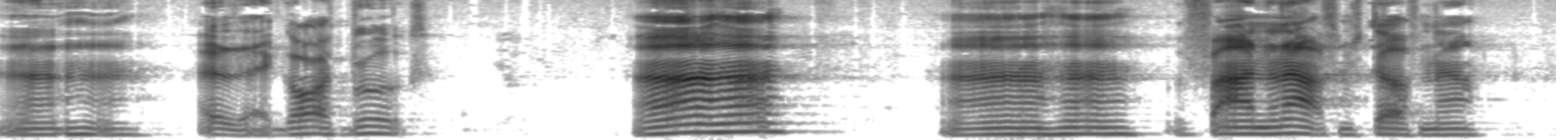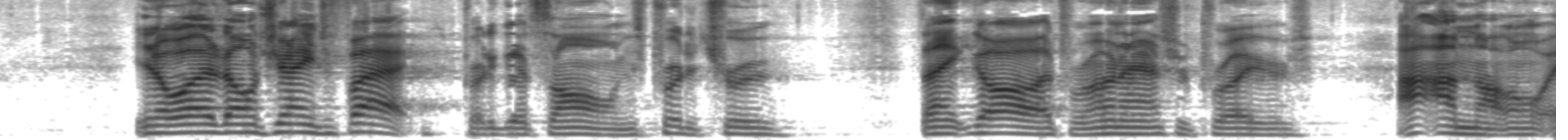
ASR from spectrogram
Uh huh. Is that Garth Brooks? Uh huh. Uh huh. We're finding out some stuff now. You know what? It don't change the fact. Pretty good song. It's pretty true. Thank God for unanswered prayers. I, am not.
